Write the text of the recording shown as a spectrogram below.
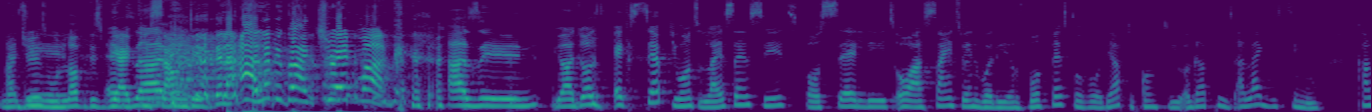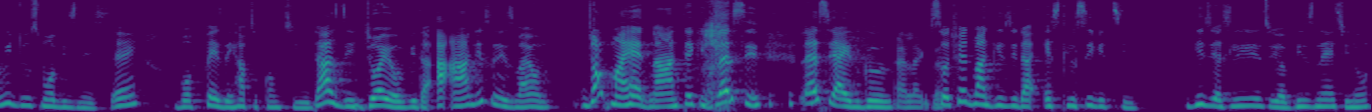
Nigerians will love this VIP Exactly. sounding. They're like, ah, let me go and trademark. As in, you are just, except you want to license it or sell it or assign to anybody else. But first of all, they have to come to you. Oga, please, I like this thing. Oh. Can we do small business? Eh? But first, they have to come to you. That's the joy of it. That, uh-uh, this thing is my own. Jump my head now and take it. Let's see. Let's see how it goes. I like that. So trademark gives you that exclusivity. It gives you exclusivity to your business, you know.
